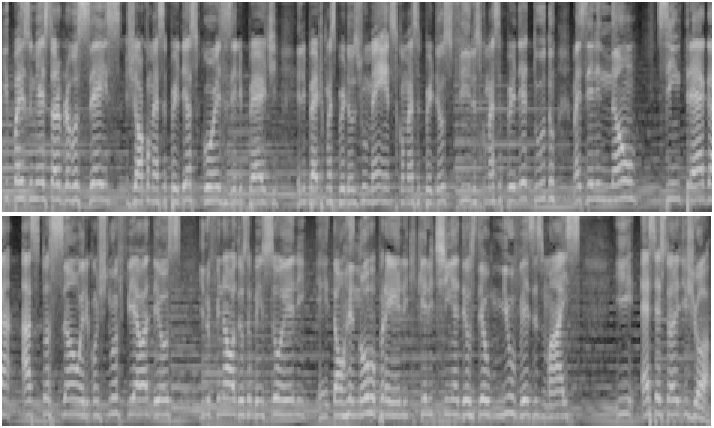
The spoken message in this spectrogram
E para resumir a história para vocês, Jó começa a perder as coisas, ele perde, ele perde, começa a perder os jumentos, começa a perder os filhos, começa a perder tudo, mas ele não se entrega à situação, ele continua fiel a Deus e no final Deus abençoa ele, dá um renovo para ele, que que ele tinha, Deus deu mil vezes mais. E essa é a história de Jó.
